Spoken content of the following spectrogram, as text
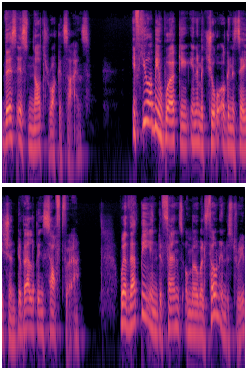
this is not rocket science. If you have been working in a mature organization developing software, whether that be in defense or mobile phone industry,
